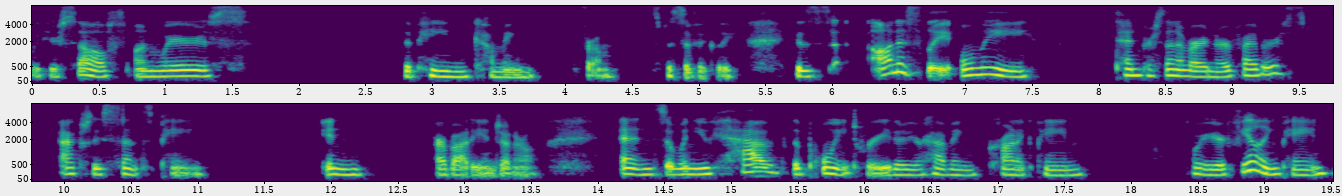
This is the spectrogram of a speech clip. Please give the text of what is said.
with yourself on where's the pain coming from specifically. Because honestly, only 10% of our nerve fibers actually sense pain in our body in general. And so when you have the point where either you're having chronic pain or you're feeling pain,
